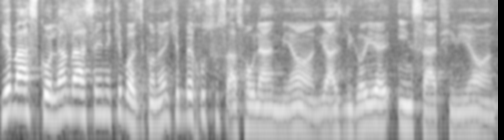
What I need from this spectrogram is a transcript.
یه بحث کلا بحث اینه که بازیکنایی که به خصوص از هلند میان یا از لیگای این سطحی میان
